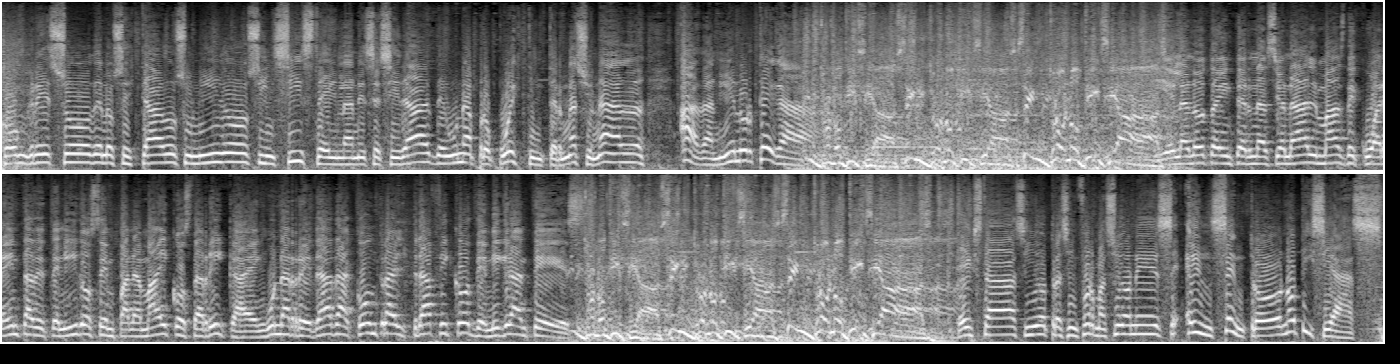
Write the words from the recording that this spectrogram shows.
Congreso de los Estados Unidos insiste en la necesidad de una propuesta internacional a Daniel Ortega. Centro Noticias, Centro Noticias, Centro Noticias. Y en la nota internacional, más de 40 detenidos en Panamá y Costa Rica en una redada contra el tráfico de migrantes. Centro Noticias, Centro Noticias, Centro Noticias. Estas y otras informaciones en Centro Noticias.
